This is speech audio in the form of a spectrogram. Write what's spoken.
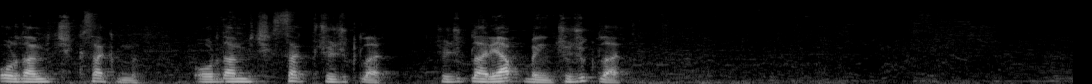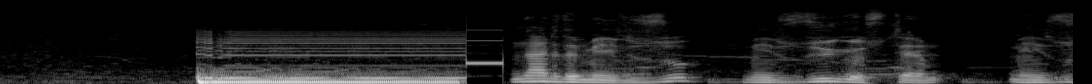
Oradan bir çıksak mı? Oradan bir çıksak çocuklar? Çocuklar yapmayın çocuklar. Nerede mevzu? Mevzuyu gösterim. Mevzu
